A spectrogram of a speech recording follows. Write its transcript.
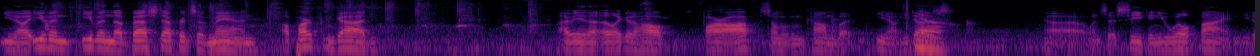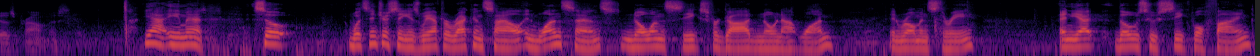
you know, even even the best efforts of man, apart from God, I mean, uh, look at how far off some of them come. But you know, He does. Yeah. Uh, when it says seek, and you will find, He does promise. Yeah, Amen. So, what's interesting is we have to reconcile. In one sense, no one seeks for God, no, not one, in Romans three, and yet those who seek will find.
